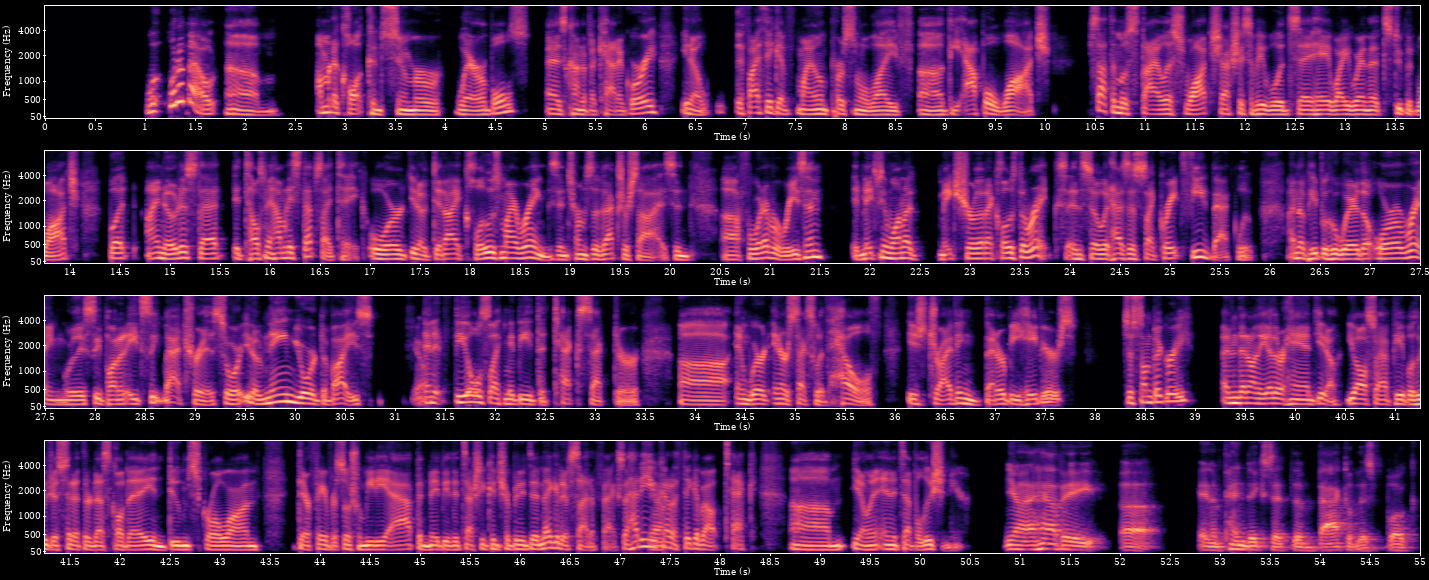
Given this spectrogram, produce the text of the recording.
What, about um, I'm going to call it consumer wearables as kind of a category. You know, if I think of my own personal life, uh, the Apple Watch, it's not the most stylish watch. Actually, some people would say, "Hey, why are you wearing that stupid watch?" But I noticed that it tells me how many steps I take, or you know, did I close my rings in terms of exercise? And uh, for whatever reason, it makes me want to make sure that I close the rings. And so it has this like great feedback loop. I know people who wear the Oura ring where they sleep on an eight sleep mattress or, you know, name your device yeah. And it feels like maybe the tech sector uh, and where it intersects with health is driving better behaviors to some degree. And then on the other hand, you know, you also have people who just sit at their desk all day and doom scroll on their favorite social media app, and maybe that's actually contributing to negative side effects. So, how do you yeah. kind of think about tech, um, you know, and, its evolution here? Yeah, I have a uh, an appendix at the back of this book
